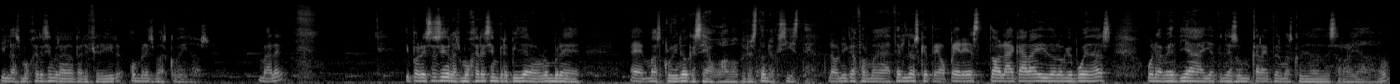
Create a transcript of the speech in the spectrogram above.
y las mujeres siempre van a preferir hombres masculinos, ¿vale? Y por eso si las mujeres siempre piden a un hombre eh, masculino que sea guapo, pero esto no existe. La única forma de hacerlo es que te operes toda la cara y todo lo que puedas una vez ya, ya tienes un carácter masculino desarrollado, ¿no?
